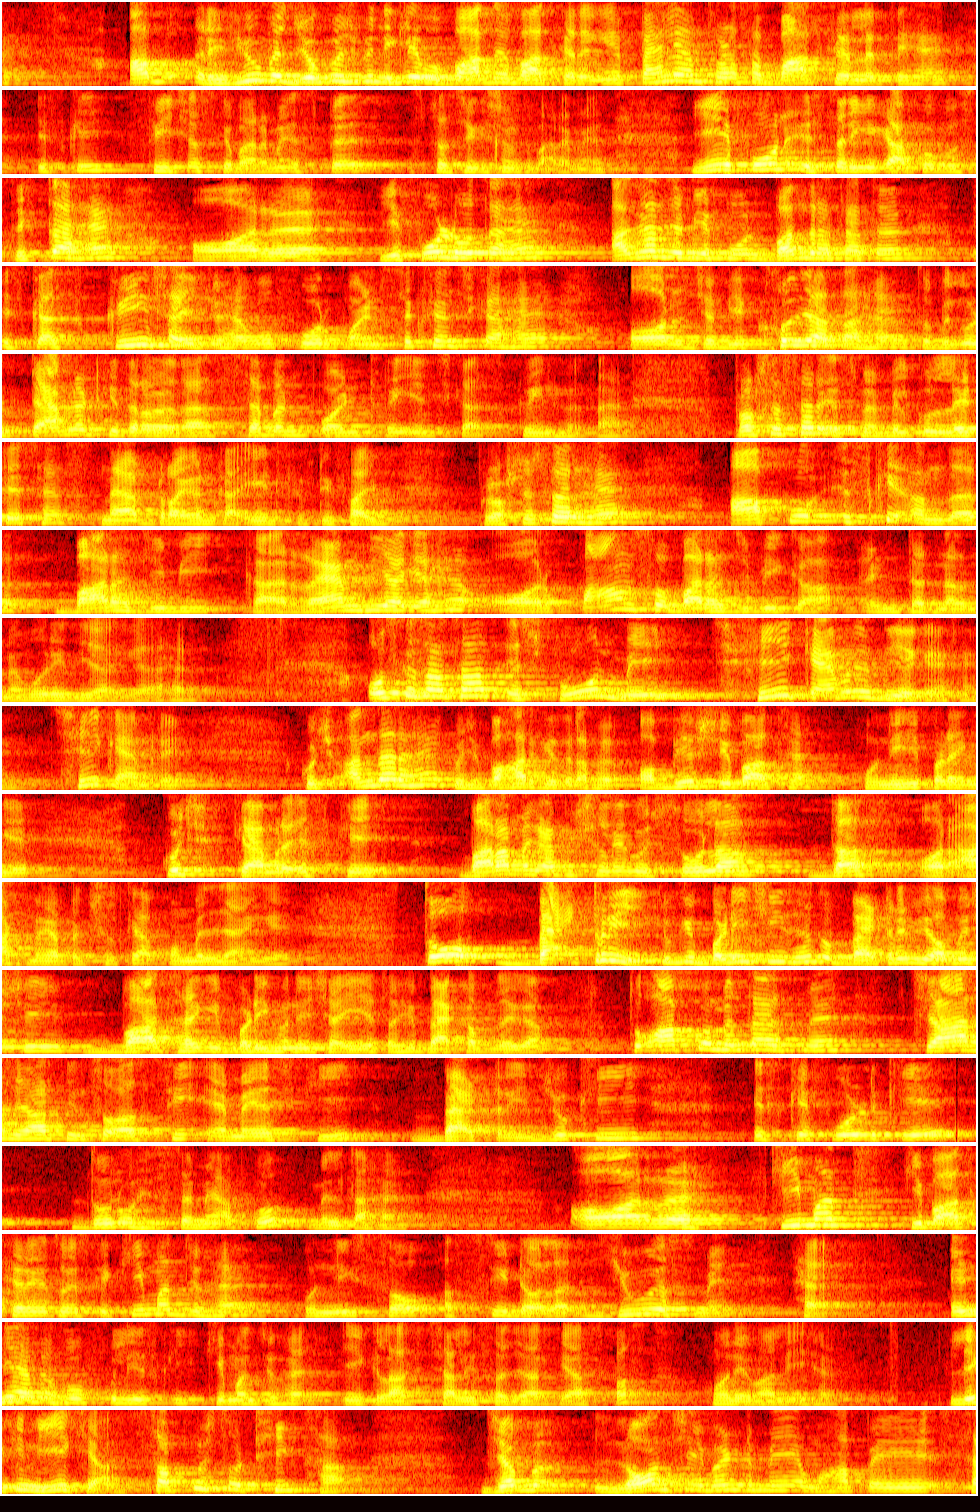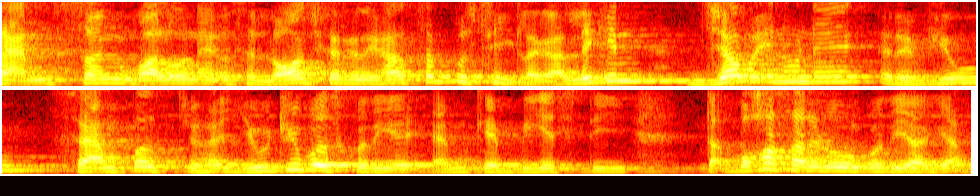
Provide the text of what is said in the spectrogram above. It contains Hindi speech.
अब रिव्यू में जो कुछ भी निकले, वो बाद में बात करेंगे। पहले हम थोड़ा सा बात कर लेते हैं इसके फीचर्स के बारे में इस पर स्पेसिफिकेशन के बारे में। ये फ़ोन इस तरीके का आपको कुछ दिखता है और ये फोल्ड होता है। अगर जब ये फ़ोन बंद रहता है तो इसका स्क्रीन साइज़ जो है वो 4.6 इंच का है और जब ये खुल जाता है तो बिल्कुल टैबलेट की तरह रहता है 7.3 इंच का स्क्रीन होता है। प्रोसेसर इसमें बिल्कुल लेटेस्ट है स्नैपड्रैगन का 855 प्रोसेसर है। आपको इसके अंदर बारह जीबी का रैम दिया गया है और पाँच सौ बारह जीबी का इंटरनल मेमोरी दिया गया है। उसके साथ साथ इस फ़ोन में छह कैमरे दिए गए हैं। छह कैमरे। कुछ अंदर है कुछ बाहर की तरफ़ है। ऑब्वियस ये बात है होनी ही पड़ेंगे। कुछ कैमरे इसके 12 मेगापिक्सल के कुछ 16, 10 और 8 मेगापिक्सल के आपको मिल जाएँगे। तो बैटरी क्योंकि बड़ी चीज़ है तो बैटरी भी ऑब्वियसली बात है कि बड़ी होनी चाहिए तभी तो बैकअप देगा। तो आपको मिलता है इसमें 4380 mAh की बैटरी, जो कि इसके फोल्ड के दोनों हिस्से में आपको मिलता है। और कीमत की बात करें तो इसकी कीमत जो है 1980 डॉलर यूएस में है। इंडिया में होपफुली इसकी कीमत जो है एक लाख चालीस हज़ार के आसपास होने वाली है। लेकिन ये क्या? सब कुछ तो ठीक था जब लॉन्च इवेंट में वहाँ पे सैमसंग वालों ने उसे लॉन्च करके दिखा, सब कुछ ठीक लगा। लेकिन जब इन्होंने रिव्यू सैंपल्स जो है यूट्यूबर्स को दिए एम के बी एच टी, बहुत सारे लोगों को दिया गया।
